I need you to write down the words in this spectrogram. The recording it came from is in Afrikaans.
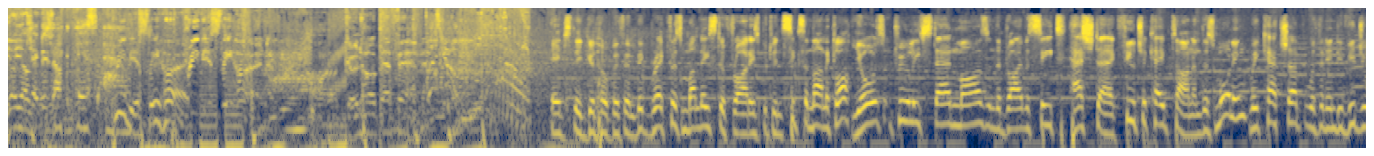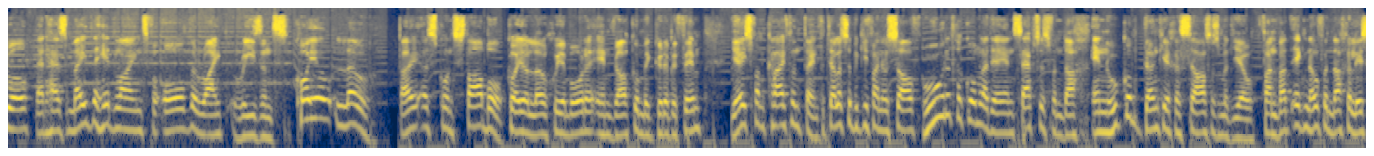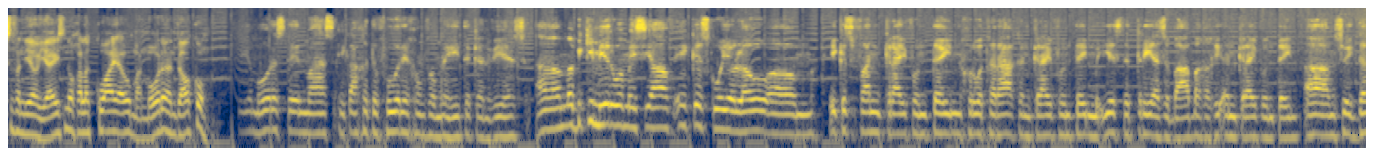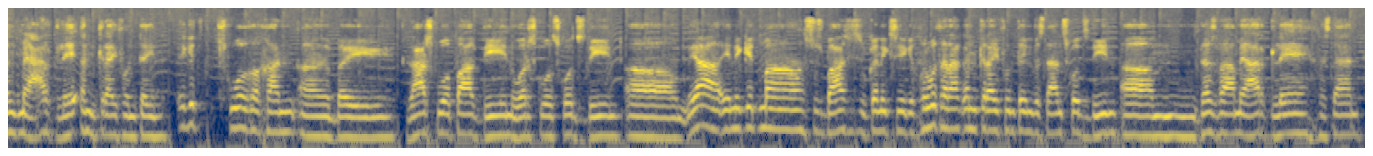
Yo, yo, check this out. This out. Previously heard. Previously heard. Good Hope FM. Let's go. It's the Good Hope FM Big Breakfast, Mondays to Fridays between 6 and 9 o'clock. Yours truly, Stan Mars in the driver's seat. Hashtag Future Cape Town. And this morning, we catch up with an individual that has made the headlines for all the right reasons. Koyo Low. Hy is konstabel. Koyo Lou, goeiemôre en welkom by Good Up FM. Jy is van Kraaifontein. Vertel ons 'n bietjie van jouself. Hoe het dit gekom dat jy in Sepsis vandag en hoekom dink jy gesels ons met jou? Van wat ek nou vandag gelees het van jou, jy is nog al 'n kwaai ou man. Môre en welkom. Goeiemôre Stenmas. Ek ag 'n voorreg om van my hier te kan wees. Um 'n bietjie meer oor myself. Ek is Koyo Lou. Um ek is van Kraaifontein, groot geraak in Kraaifontein. My eerste tree as 'n baba gegee in Kraaifontein. Um so ek dink my hart lê in Kraaifontein. Ek het skool gegaan uh by Laerskoolpark Dien, Hoërskool Skotsdien. Um ja, en ek het maar soos basies, hoe kan ek sê, ek het groot geraak in Kraaifontein, verstaan Skotsdien. Um dis waar my hart lê, verstaan?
